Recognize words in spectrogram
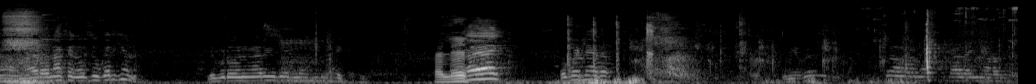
ના મારો નાખે ને. શું કરશું ને લીબડો મારે ઉપર ને આ તો. અહીંયા બસ. તો અમારો મોટો કાલ અહીંયા આવશે.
